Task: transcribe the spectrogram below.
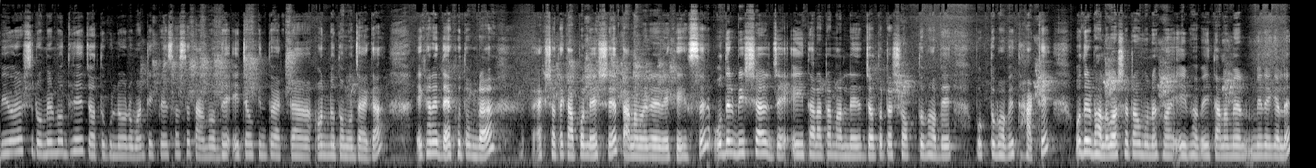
ভিউয়ার্স রোমের মধ্যে যতগুলো রোমান্টিক প্লেস আছে, তার মধ্যে এটাও কিন্তু একটা অন্যতম জায়গা। এখানে দেখো তোমরা, একসাথে কাপল এসে তালা মেরে রেখে গেছে। ওদের বিশ্বাস যে এই তালাটা মারলে যতটা শক্তভাবে, পোক্তভাবে থাকে, ওদের ভালোবাসাটাও মনে হয় এইভাবেই তালা মের- গেলে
